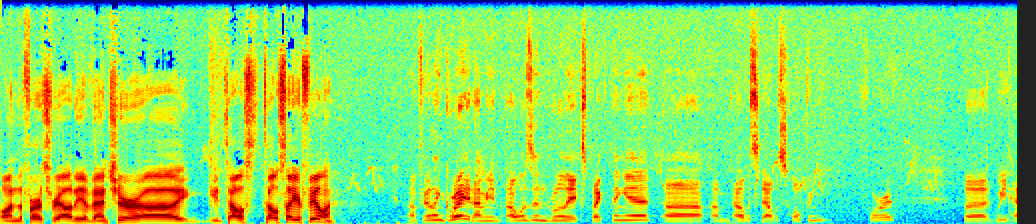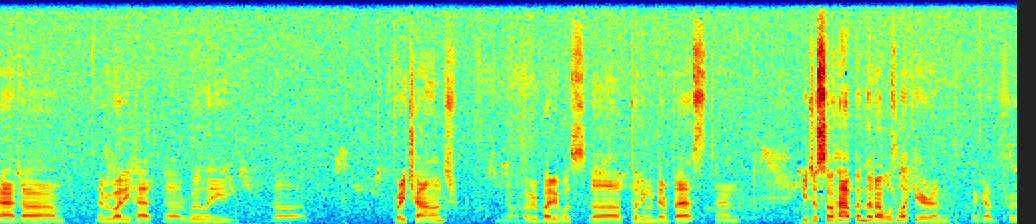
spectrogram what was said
on the first reality adventure. Uh, you tell us tell us how you're feeling. I'm feeling great. I mean, I wasn't really expecting it. Uh, um, obviously, I was hoping for it, but we had um, everybody had a really uh, great challenge. You know, everybody was uh, putting their best, and it just so happened that I was luckier and I got through.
